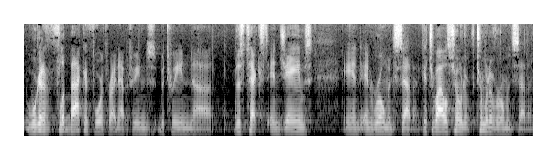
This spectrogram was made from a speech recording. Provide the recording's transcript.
we're going to flip back and forth right now between, between uh, this text in James and, in Romans 7. Get your Bibles, turn, turn over Romans 7.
